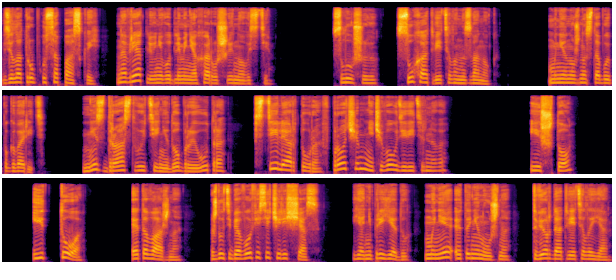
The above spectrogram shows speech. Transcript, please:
Взяла трубку с опаской. Навряд ли у него для меня хорошие новости. «Слушаю», — сухо ответила на звонок. «Мне нужно с тобой поговорить». «Не здравствуйте, не доброе утро». В стиле Артура. Впрочем, ничего удивительного. «И что?» «И то. Это важно. Жду тебя в офисе через час». «Я не приеду. Мне это не нужно», — твердо ответила я.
